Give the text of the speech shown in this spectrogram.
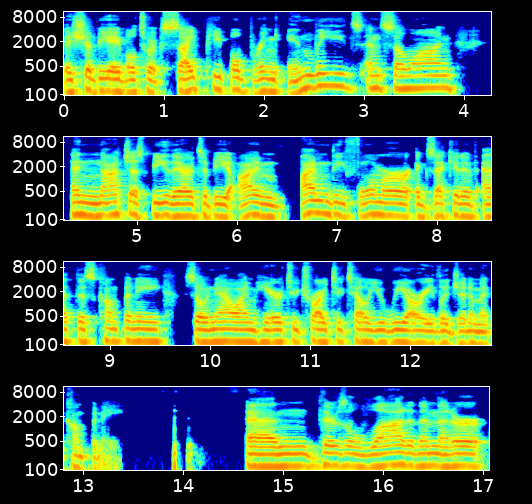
they should be able to excite people, bring in leads, and so on, and not just be there to be I'm I'm the former executive at this company, so now I'm here to try to tell you we are a legitimate company. and there's a lot of them that are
